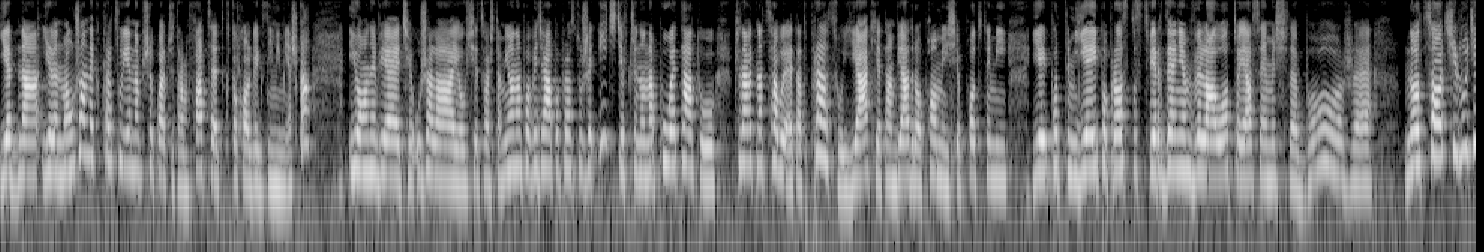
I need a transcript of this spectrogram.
jedna, jeden małżonek pracuje na przykład, czy tam facet, ktokolwiek z nimi mieszka. I one, wiecie, użalają się, coś tam. I ona powiedziała po prostu, że idź dziewczyno na pół etatu, czy nawet na cały etat, pracuj. Jakie tam wiadro pomyj się pod, tymi, jej, pod tym jej po prostu stwierdzeniem wylało, to ja sobie myślę, Boże, no co ci ludzie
